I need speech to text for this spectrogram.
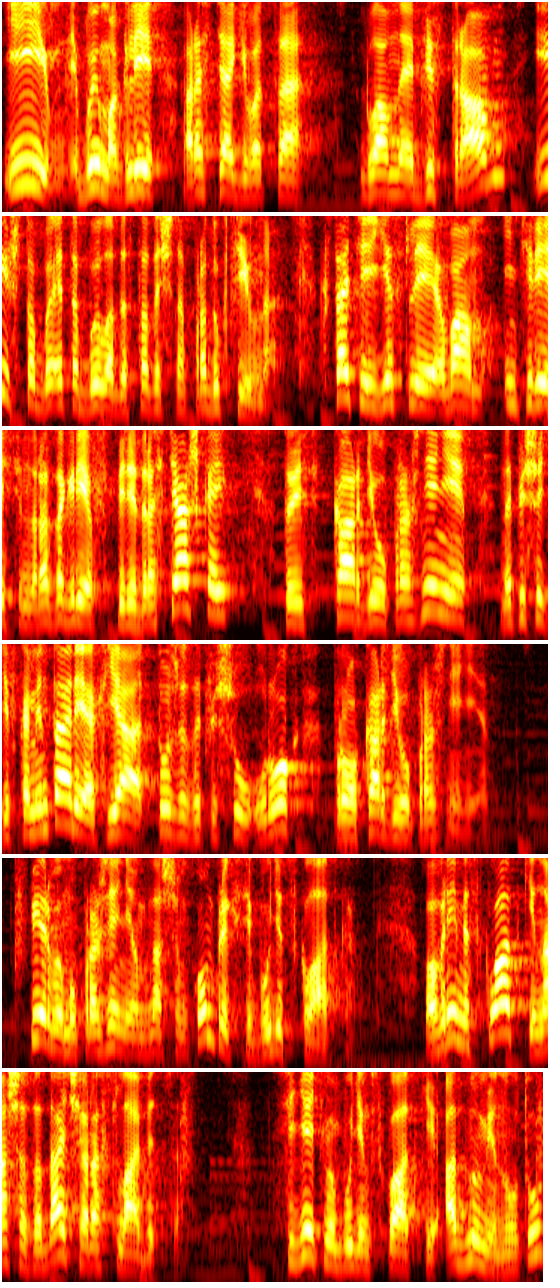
и вы могли растягиваться главное без травм и чтобы это было достаточно продуктивно. Кстати, если вам интересен разогрев перед растяжкой, то есть кардио упражнения, напишите в комментариях, я тоже запишу урок про кардио упражнения. Первым упражнением в нашем комплексе будет складка. Во время складки наша задача расслабиться. Сидеть мы будем в складке одну минуту,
